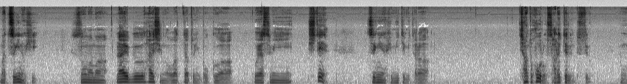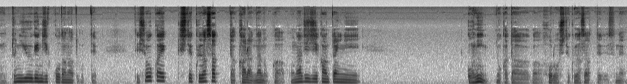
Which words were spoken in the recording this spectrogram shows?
まあ、次の日そのままライブ配信が終わった後に僕はお休みして次の日見てみたらちゃんとフォローされてるんですよ。本当に有言実行だなと思って。で紹介してくださったからなのか同じ時間帯に5人の方がフォローしてくださってですね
